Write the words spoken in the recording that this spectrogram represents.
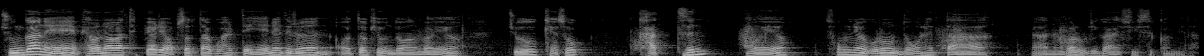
중간에 변화가 특별히 없었다고 할 때 얘네들은 어떻게 운동한 거예요? 쭉 계속 같은 뭐예요? 속력으로 운동을 했다라는 걸 우리가 알 수 있을 겁니다.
